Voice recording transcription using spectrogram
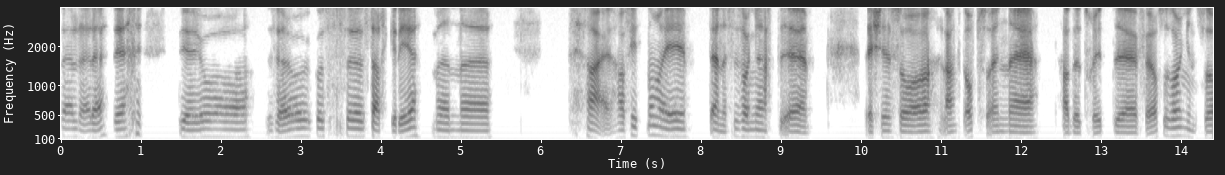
Det er det. det. De, er jo Du ser jo hvor sterke de er. Men eh, nei, jeg har sett nå i denne sesongen at det, det er ikke så langt opp som en eh, hadde trodd eh, før sesongen. Så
